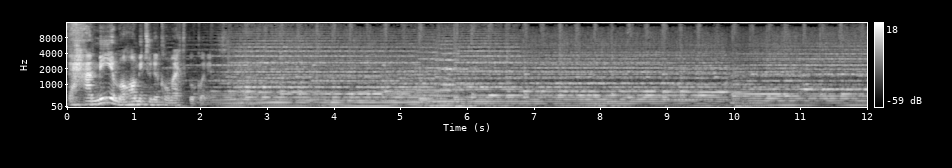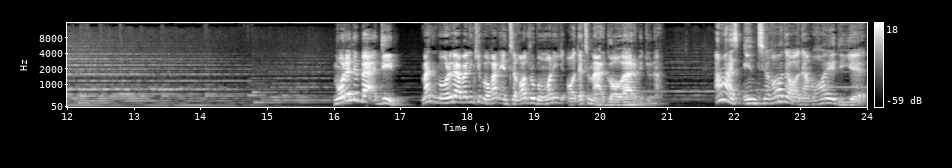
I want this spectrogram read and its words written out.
به همه ماها می‌تونه کمک بکنه. مورد بعدی من مورد اول اینکه واقعا انتقاد رو به عنوان یک عادت مرگاور می‌دونم. اما از انتقاد آدم های دیگه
